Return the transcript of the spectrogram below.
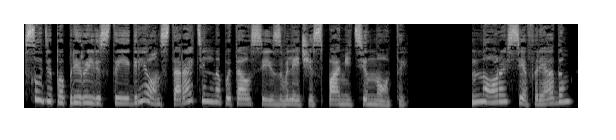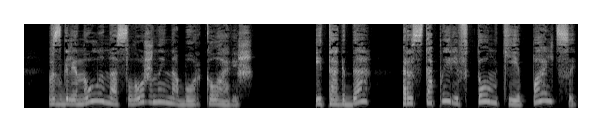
Судя по прерывистой игре, он старательно пытался извлечь из памяти ноты. Нора, сев рядом, взглянула на сложный набор клавиш. И тогда, растопырив тонкие пальцы,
